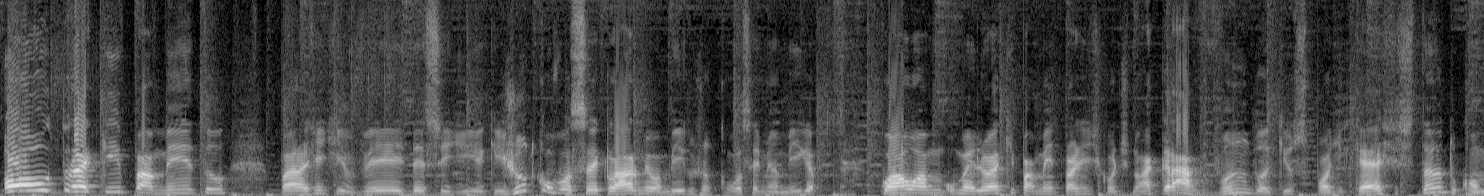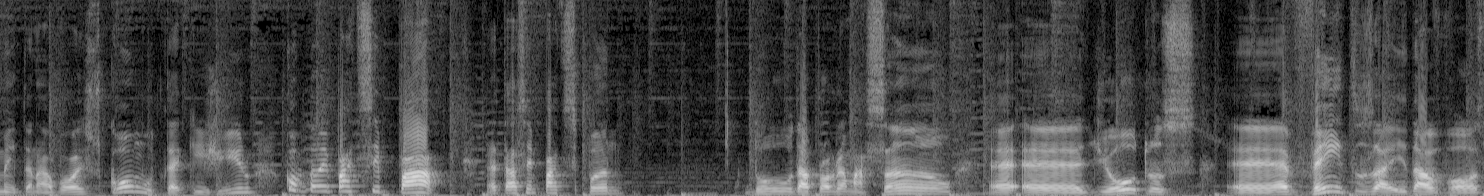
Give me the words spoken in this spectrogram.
outro equipamento para a gente ver e decidir aqui, junto com você, claro, meu amigo, junto com você, minha amiga, qual a, o melhor equipamento para a gente continuar gravando aqui os podcasts, tanto comentando a voz como o Tech Giro, como também participar, né, tá sempre participando do, da programação, é, é, de outros é, eventos aí da voz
